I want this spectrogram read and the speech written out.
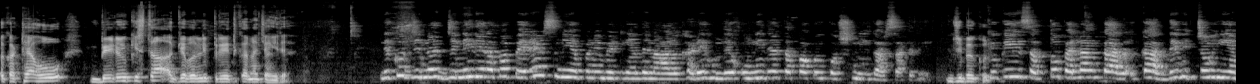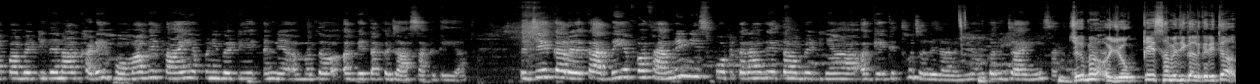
ਇਕੱਠਿਆ ਹੋ ਬੇਟੀਆਂ ਨੂੰ ਕਿਸ ਤਰ੍ਹਾਂ ਅੱਗੇ ਵਧਣ ਲਈ ਪ੍ਰੇਰਿਤ ਕਰਨਾ ਚਾਹੀਦਾ ਹੈ? ਦੇਖੋ ਜਿੰਨਾ ਜਿੰਨੀ ਦੇਰ ਆਪਾਂ ਪੇਰੈਂਟਸ ਨਹੀਂ ਆਪਣੇ ਬੇਟੀਆਂ ਦੇ ਨਾਲ ਖੜੇ ਹੁੰਦੇ ਉਨੀ ਦੇਰ ਤਾਂ ਆਪਾਂ ਕੋਈ ਕੁਝ ਨਹੀਂ ਕਰ ਸਕਦੇ। ਜੀ ਬਿਲਕੁਲ। ਕਿਉਂਕਿ ਸਭ ਤੋਂ ਪਹਿਲਾਂ ਘਰ ਘਰ ਦੇ ਵਿੱਚੋਂ ਹੀ ਆਪਾਂ ਬੇਟੀ ਦੇ ਨਾਲ ਖੜੇ ਹੋਵਾਂਗੇ ਤਾਂ ਹੀ ਆਪਣੀ ਬੇਟੀ ਅਨਿਆ- ਮਤਲਬ ਅੱਗੇ ਤੱਕ ਜਾ ਸਕਦੀ ਆ। ਤੇ ਜੇ ਘਰ ਘਰ ਦੇ ਹੀ ਆਪਾਂ ਫੈਮਿਲੀ ਨਹੀਂ ਸਪੋਰਟ ਕਰਾਂਗੇ ਤਾਂ ਬੇਟੀਆਂ ਅੱਗੇ ਕਿੱਥੋਂ ਚਲੇ ਜਾਣਗੀਆਂ? ਉਹ ਕਦੀ ਜਾ ਹੀ ਨਹੀਂ ਸਕਦੀਆਂ। ਜੇ ਮੈਂ ਅਜੋਕੇ ਸਮੇਂ ਦੀ ਗੱਲ ਕਰੀ ਤਾਂ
